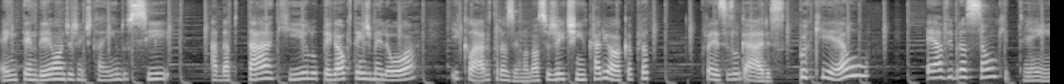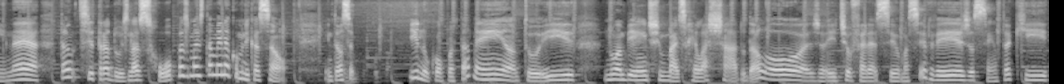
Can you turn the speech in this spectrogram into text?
É entender onde a gente está indo, se adaptar aquilo, pegar o que tem de melhor e, claro, trazendo o nosso jeitinho carioca para esses lugares. Porque é o, é a vibração que tem, né? Então, se traduz nas roupas, mas também na comunicação. Então, você e no comportamento e no ambiente mais relaxado da loja e te oferecer uma cerveja, senta aqui.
